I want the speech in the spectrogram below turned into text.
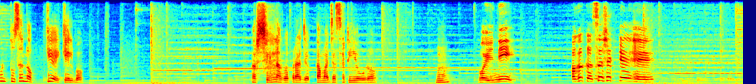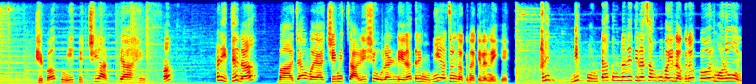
पण तुझं नक्की ऐकेल बघ. करशील ना ग प्राजक्ता माझ्यासाठी एवढं? हं? वहिनी अगं कसं शक्य आहे हे? हे बघ मी तिची आत्या आहे हं? आणि इथे ना माझ्या वयाची मी चाळीशी ओलांडली ना तरी मी अजून लग्न केलं नाहीये. आणि मी कोणत्या तोंडाने तिला सांगू बाई? लग्न कर म्हणून.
